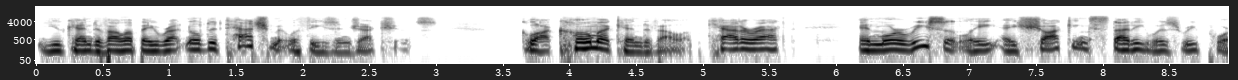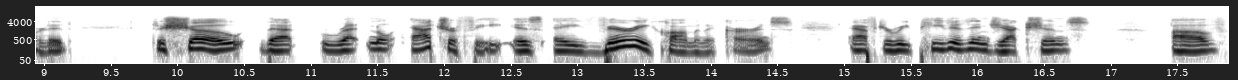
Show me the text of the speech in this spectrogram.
You can develop a retinal detachment with these injections. Glaucoma can develop, cataract, And more recently, a shocking study was reported to show that retinal atrophy is a very common occurrence after repeated injections of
